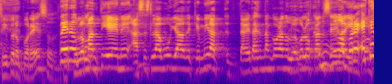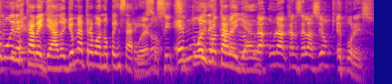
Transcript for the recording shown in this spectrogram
sí, pero por eso. Pero tú, lo mantienes, haces la bulla de que, mira, te están cobrando, luego lo cancelas. No, pero es que es muy descabellado. Yo me atrevo a no pensar bueno, eso. Si, es muy descabellado. Una, una, cancelación es por eso.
